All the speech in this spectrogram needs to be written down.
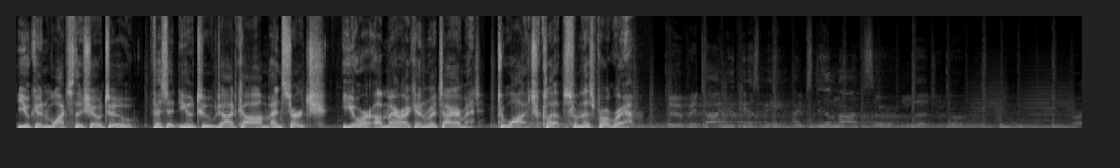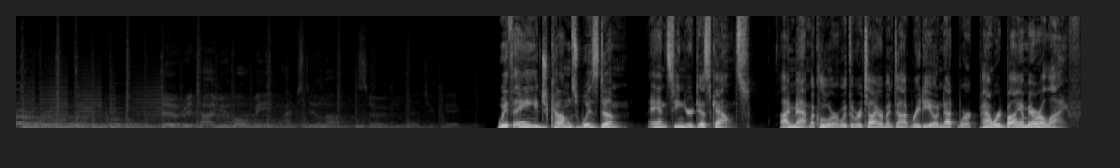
You can watch the show too. Visit youtube.com and search Your American Retirement to watch clips from this program. With age comes wisdom and senior discounts. I'm Matt McClure with the Retirement Radio Network, powered by AmeriLife.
